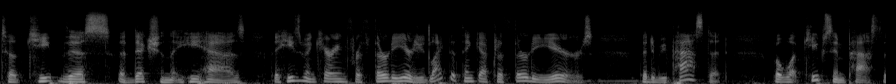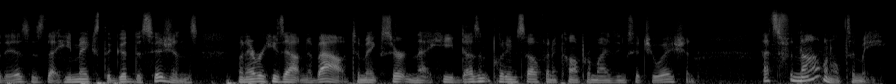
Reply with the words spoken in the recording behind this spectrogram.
to keep this addiction that he has that he's been carrying for 30 years. You'd like to think after 30 years that he'd be past it. But what keeps him past it is is that he makes the good decisions whenever he's out and about to make certain that he doesn't put himself in a compromising situation. That's phenomenal to me.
